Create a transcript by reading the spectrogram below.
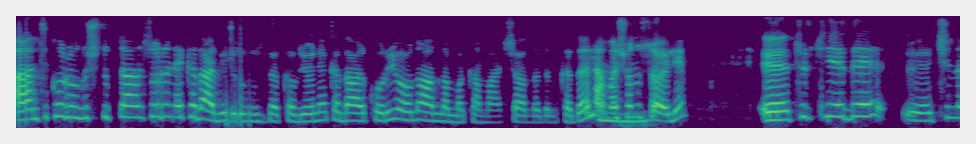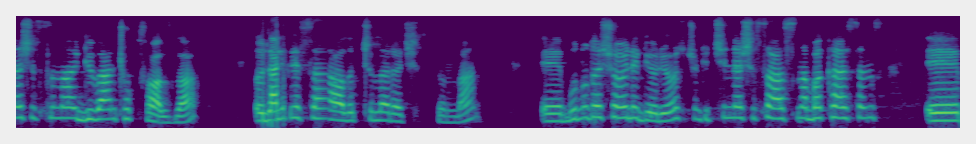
antikor oluştuktan sonra ne kadar vücudumuzda kalıyor, ne kadar koruyor onu anlamak amaçlı anladığım kadarıyla. Ama hı. şunu söyleyeyim. Ee, Türkiye'de e, Çin aşısına güven çok fazla. Özellikle sağlıkçılar açısından. E, bunu da şöyle görüyoruz. Çünkü Çin aşısı aslına bakarsanız e,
